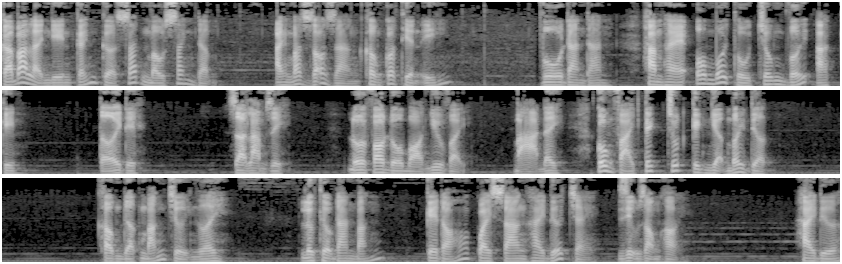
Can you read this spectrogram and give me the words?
Cả ba lại nhìn cánh cửa sắt màu xanh đậm. Ánh mắt rõ ràng không có thiện ý. Vô đàn đàn Hàm hè ôm mối thù chung với A Kim. Tới đi. Giờ làm gì? Đối phó đồ bỏ như vậy, Bà đây, cũng phải tích chút kinh nghiệm mới được. Không được mắng chửi người. Lục thiệu đan mắng Kế đó quay sang hai đứa trẻ, Dịu giọng hỏi. Hai đứa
